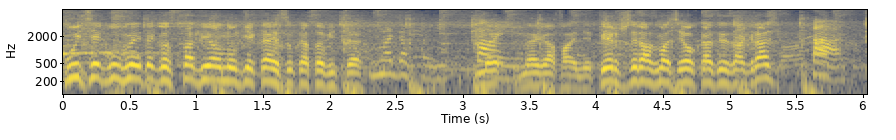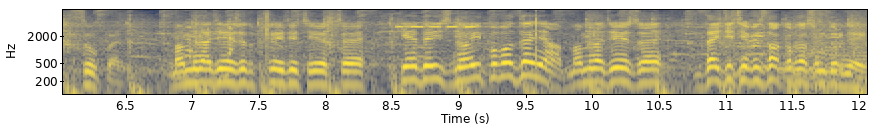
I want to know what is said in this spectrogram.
płycie głównej tego stadionu GKS-u Katowice? Mega fajnie. Me- mega fajnie. Pierwszy raz macie okazję zagrać? Tak. Super. Mamy nadzieję, że tu przyjedziecie jeszcze kiedyś. No i powodzenia. Mamy nadzieję, że zajdziecie wysoko w naszym turnieju.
